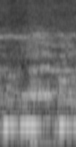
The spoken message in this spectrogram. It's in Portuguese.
Yeah.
